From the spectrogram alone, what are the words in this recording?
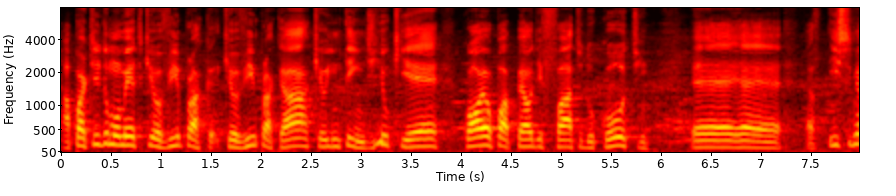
A partir do momento que eu vim para que eu vim para cá, que eu entendi o que é, qual é o papel de fato do coaching, é, é, isso me,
